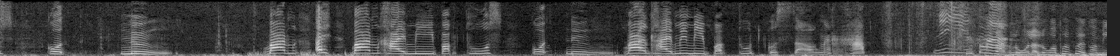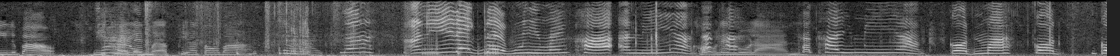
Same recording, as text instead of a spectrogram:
สกดหนึ่งบ้านเอ้ยบ้านใครมีป๊อปทูสกดหนึ่งบ้านใครไม่มีป๊อปทูสกดสองนะครับ นี่พี่โตค่ะอยากรู้เหรอลูกว่าเพื่อนๆเขามีหรือเปล่า มีใครใช่เล่นเหมือนพี่อาโตบ้างนะอันนี้เด็กๆมีไหมคะ อันนี้อะของเล่นโบราณ ถ้าใครมีอะกดมากดก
